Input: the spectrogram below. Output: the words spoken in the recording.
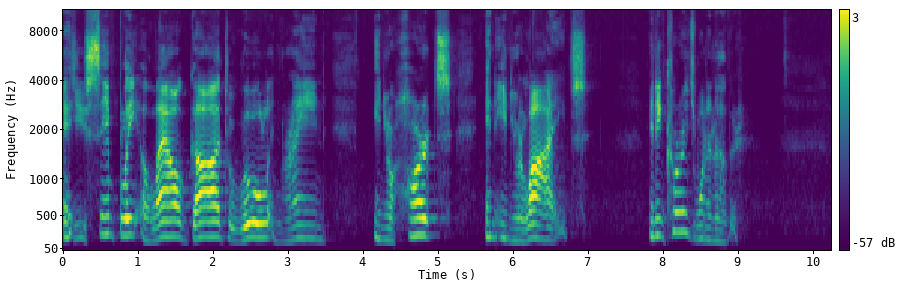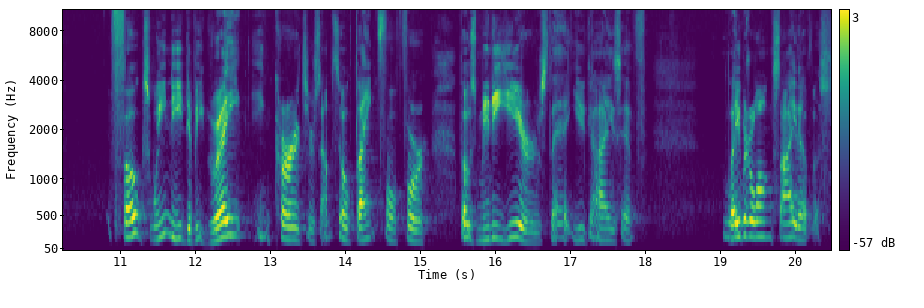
as you simply allow God to rule and reign in your hearts and in your lives and encourage one another. Folks, we need to be great encouragers. I'm so thankful for those many years that you guys have labored alongside of us.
